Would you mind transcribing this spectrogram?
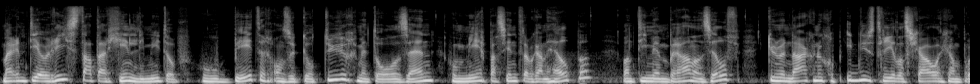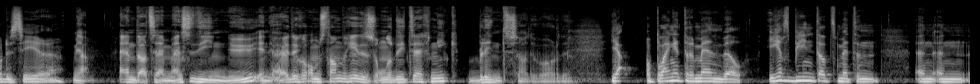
Maar in theorie staat daar geen limiet op. Hoe beter onze cultuurmethoden zijn, hoe meer patiënten we gaan helpen. Want die membranen zelf kunnen we nagenoeg op industriële schaal gaan produceren. Ja, en dat zijn mensen die nu, in huidige omstandigheden, zonder die techniek, blind zouden worden. Ja, op lange termijn wel. Eerst begint dat met een, een, een,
